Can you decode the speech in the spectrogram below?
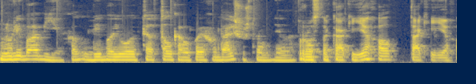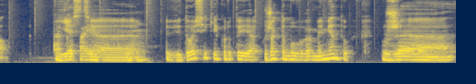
Ну, либо объехал, либо его ты оттолкал и поехал дальше, что он делает. Просто как ехал, так и ехал. Так и Есть поехал. э, Мгм. видосики крутые. Уже к тому моменту уже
